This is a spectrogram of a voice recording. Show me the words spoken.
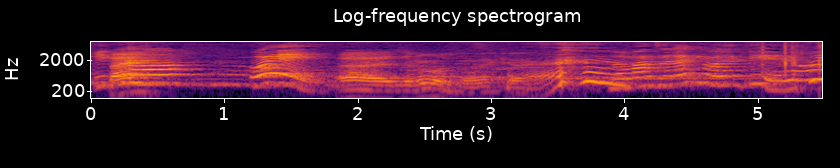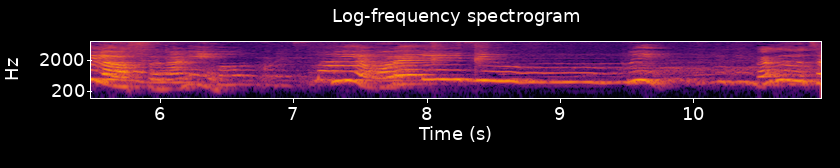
Dai. Uè, Eh, è geloso, è che... lo mangerei anche volentieri. Qui l'osso, Nani. Qui, amore. Qui. Guarda dove c'è.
